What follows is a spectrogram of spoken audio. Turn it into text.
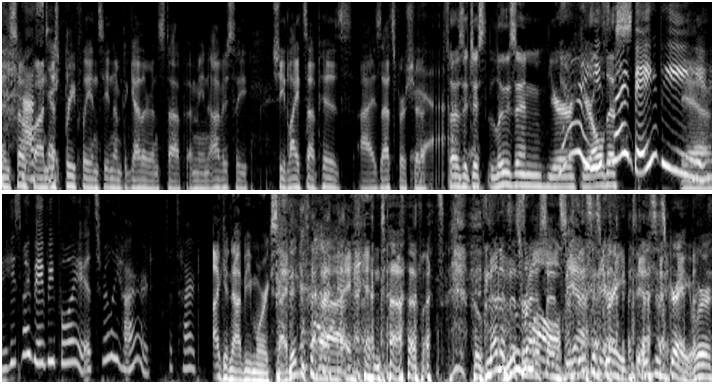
it's so fun just briefly and seeing them together and stuff. I mean, obviously, she lights up his eyes, that's for sure. Yeah. So is it just losing your yeah, your he's oldest? my baby. Yeah. He's my baby boy. It's really hard. That's hard. I could not be more excited, uh, and uh, None of this lose reticence. Yeah. This is great. This is great. We're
